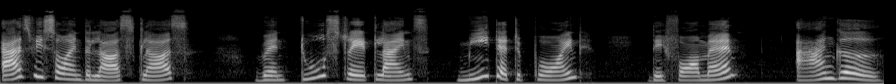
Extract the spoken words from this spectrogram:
as we saw in the last class, when two straight lines meet at a point, they form an angle.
